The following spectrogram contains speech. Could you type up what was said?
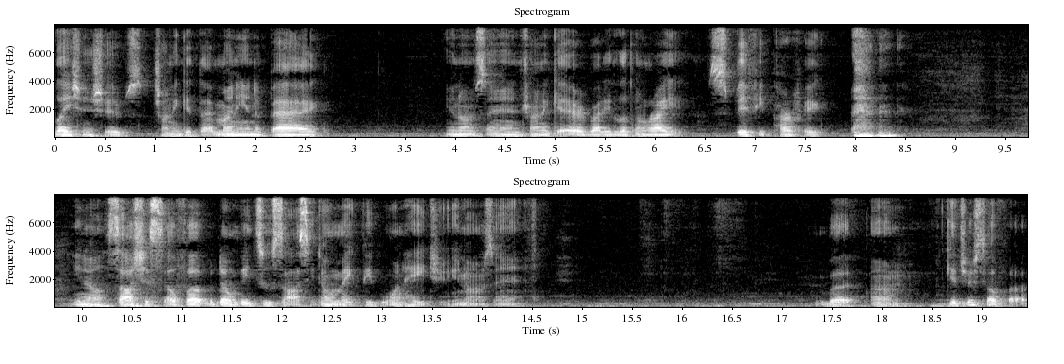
relationships, trying to get that money in the bag. You know what I'm saying? Trying to get everybody looking right, spiffy, perfect. you know, sauce yourself up, but don't be too saucy. Don't make people want to hate you. You know what I'm saying? But um, get yourself up.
